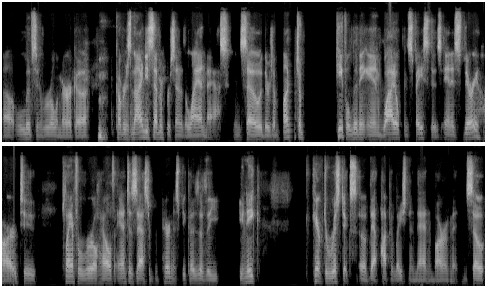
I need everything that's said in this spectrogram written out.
uh, lives in rural America, hmm. covers 97% of the land mass, and so there's a bunch of people living in wide open spaces. And it's very hard to plan for rural health and disaster preparedness because of the unique characteristics of that population and that environment. And so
